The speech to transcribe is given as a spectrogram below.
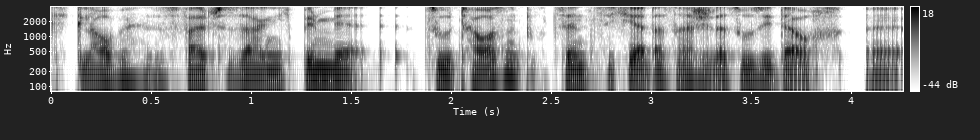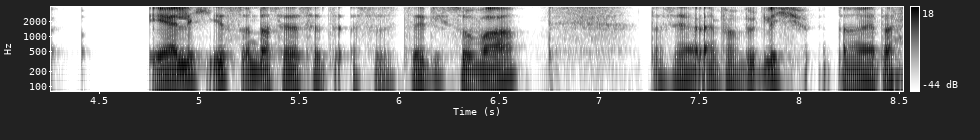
ich glaube, es ist falsch zu sagen, ich bin mir zu 1000 Prozent sicher, dass Rashid Susi da auch äh, ehrlich ist und dass er das, dass das tatsächlich so war, dass er halt einfach wirklich, da er dann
